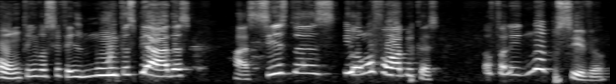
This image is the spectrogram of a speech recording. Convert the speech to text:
ontem você fez muitas piadas racistas e homofóbicas. Eu falei: não é possível.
